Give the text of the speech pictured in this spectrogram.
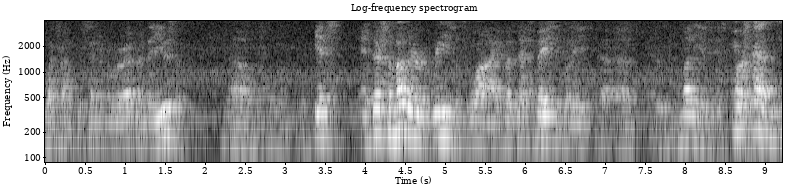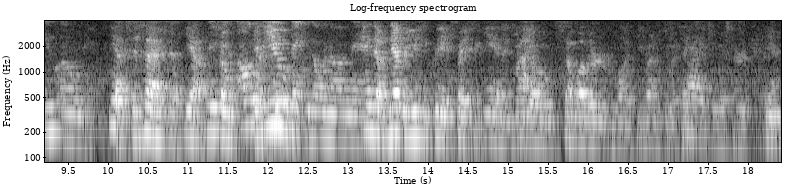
electronically send them or whatever, and they use them. Um, It's, and there's some other reasons why, but that's basically, uh, uh, money is, is And part of it. so you own it. Yeah, exactly, a- yeah. There's So an if ownership you thing going on there. End up never using Create Space again, and you Right. go some other, like, you run into a tank Right. situation, or, Yeah. you-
